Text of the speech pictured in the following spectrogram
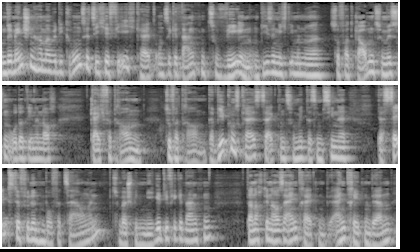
Und wir Menschen haben aber die grundsätzliche Fähigkeit, unsere Gedanken zu wählen und diese nicht immer nur sofort glauben zu müssen oder denen auch gleich vertrauen, zu vertrauen. Der Wirkungskreis zeigt uns somit, dass im Sinne der selbsterfüllenden Prophezeiungen, zum Beispiel negative Gedanken, dann auch genauso eintreten, eintreten werden,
